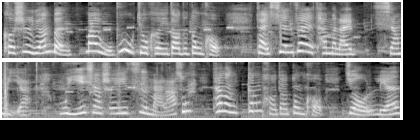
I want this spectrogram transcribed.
可是原本迈五步就可以到的洞口，在现在他们来。相比呀，无疑像是一次马拉松。他们刚跑到洞口，就连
